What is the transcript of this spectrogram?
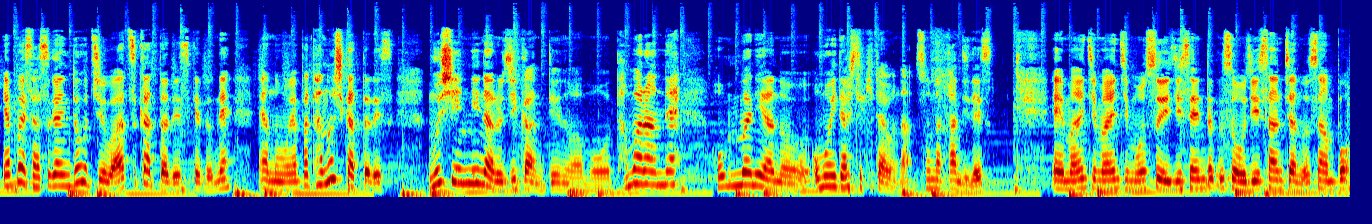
やっぱりさすがに道中は暑かったですけどね、あの、やっぱ楽しかったです。無心になる時間っていうのはもうたまらんね。ほんまにあの、思い出してきたような、そんな感じです。えー毎日毎日もう炊事洗濯掃除さんちゃんの散歩。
